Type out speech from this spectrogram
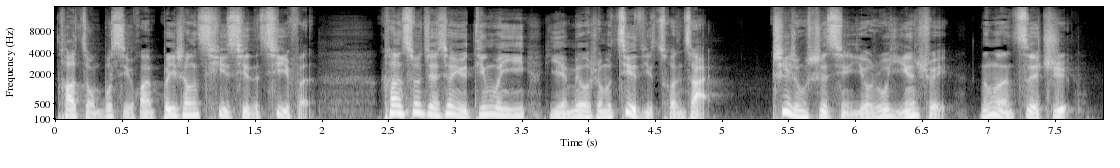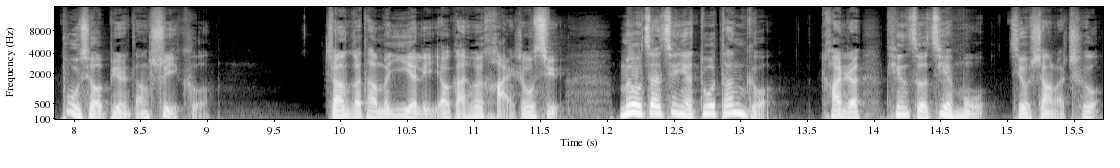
他总不喜欢悲伤戚戚的气氛。看孙建香与丁文仪也没有什么芥蒂存在，这种事情有如饮水，冷暖自知，不需要别人当说客。张可他们夜里要赶回海州去。没有在建业多耽搁，看着天色渐暮，就上了车，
